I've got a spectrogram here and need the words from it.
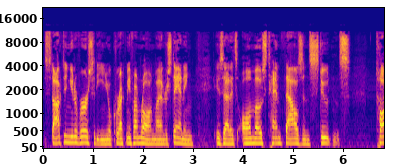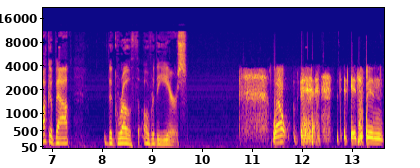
Stockton University, and you'll correct me if I'm wrong, my understanding is that it's almost 10,000 students. Talk about the growth over the years. Well, it's been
